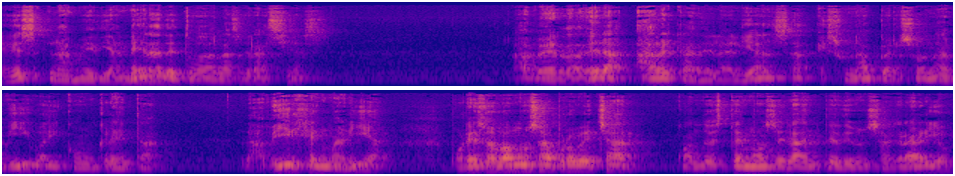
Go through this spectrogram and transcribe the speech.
es la medianera de todas las gracias. La verdadera arca de la alianza es una persona viva y concreta, la Virgen María. Por eso vamos a aprovechar cuando estemos delante de un sagrario,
